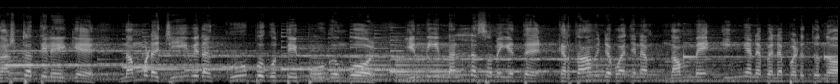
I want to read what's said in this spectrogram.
നഷ്ടത്തിലേക്ക് നമ്മുടെ ജീവിതം കൂപ്പുകുത്തി പോകുമ്പോൾ ഇന്ന് ഈ നല്ല സമയത്ത് കർത്താവിന്റെ വചനം നമ്മെ ഇങ്ങനെ ബലപ്പെടുത്തുന്നു.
